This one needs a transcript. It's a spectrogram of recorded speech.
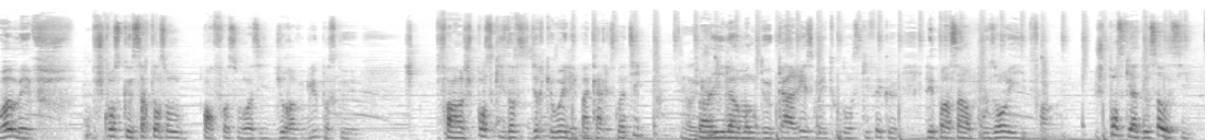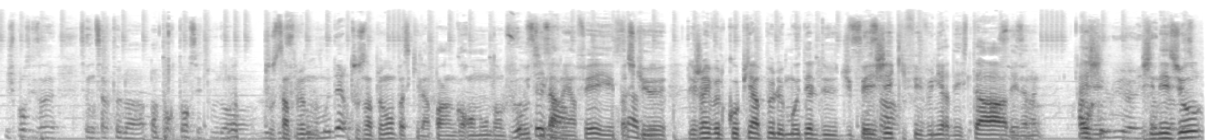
Ouais, mais je pense que certains sont parfois souvent assez durs avec lui parce que. Je- Enfin, je pense qu'ils doivent se dire que ouais, il est pas charismatique. Tu vois, il a un manque de charisme et tout, donc ce qui fait qu'il est pas assez imposant. et il- Enfin, je pense qu'il y a de ça aussi. Je pense que a une certaine importance et tout dans le Tout simplement, moderne. tout simplement parce qu'il a pas un grand nom dans le foot, c'est il a ça. rien fait et parce Ça, que les gens ils veulent copier un peu le modèle de- du C'est PSG ça. qui fait venir des stars, C'est des Eh, que lui, euh, a Genesio,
